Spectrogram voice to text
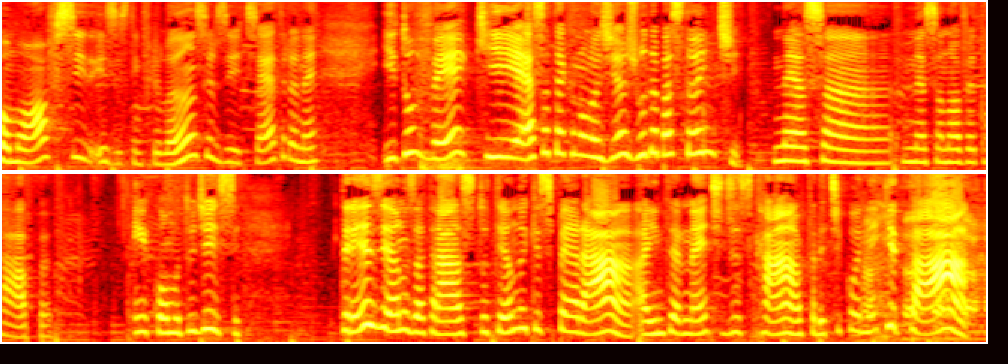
home office, existem freelancers e etc, né? E tu vê que essa tecnologia ajuda bastante nessa, nessa nova etapa. E como tu disse, 13 anos atrás, tu tendo que esperar a internet discar para te conectar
